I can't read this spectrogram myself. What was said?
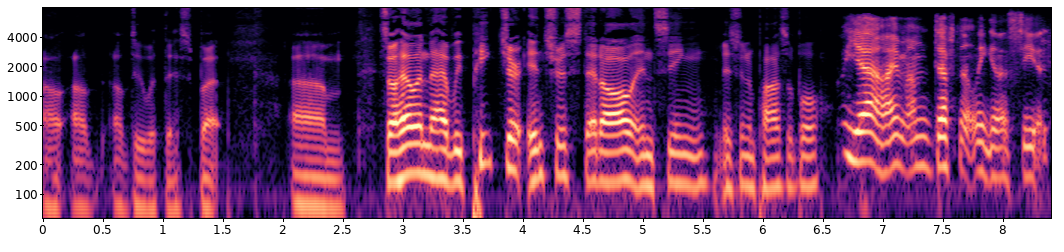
I'll I'll, I'll do with this, but. Um, so Helen, have we piqued your interest at all in seeing Mission Impossible? Yeah, I'm I'm definitely going to see it.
